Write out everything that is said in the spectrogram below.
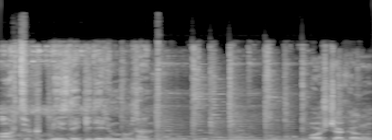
Artık biz de gidelim buradan. Hoşçakalın.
